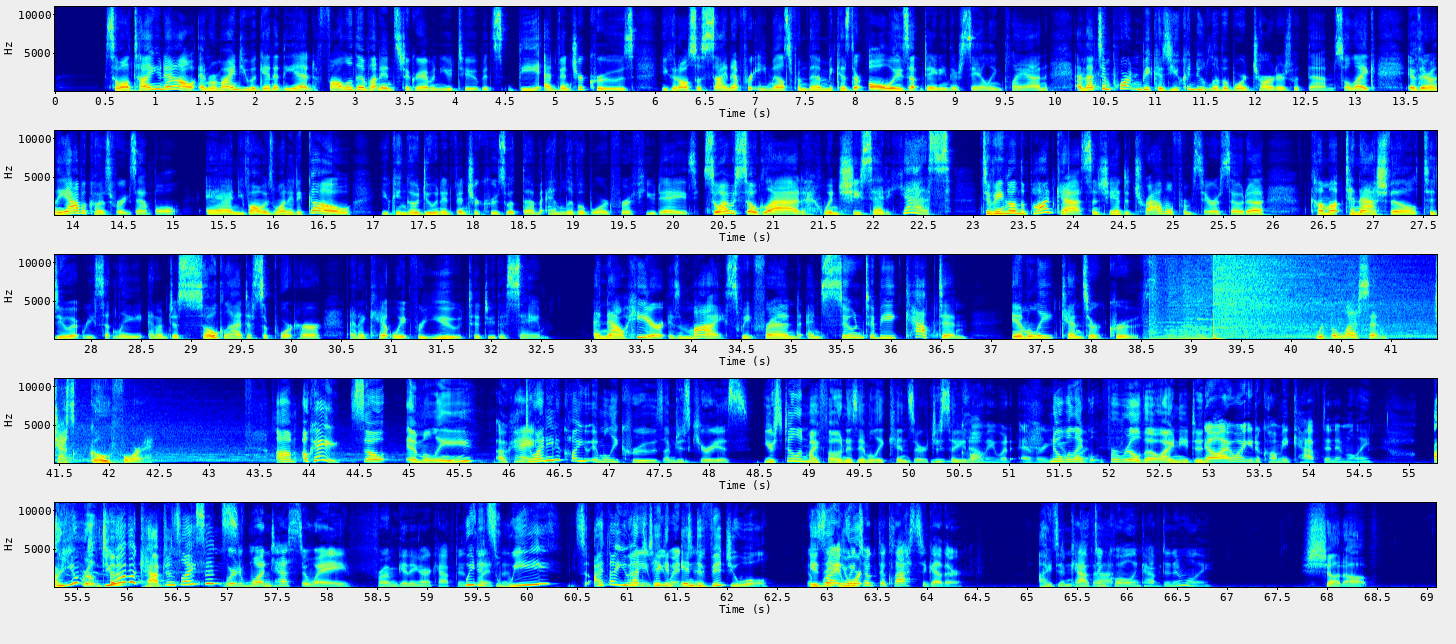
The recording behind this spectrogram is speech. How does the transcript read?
So I'll tell you now and remind you again at the end. Follow them on Instagram and YouTube. It's The Adventure Crews. You can also sign up for emails from them because they're always updating their sailing plan. And that's important because you can do live aboard charters with them. So, like if they're on the Abacos, for example, and you've always wanted to go, you can go do an adventure cruise with them and live aboard for a few days. So I was so glad when she said yes to being on the podcast and she had to travel from Sarasota come up to Nashville to do it recently and I'm just so glad to support her and I can't wait for you to do the same. And now here is my sweet friend and soon to be captain, Emily Kinzer Crews. With the lesson, just go for it. Um, okay, so Emily. Okay. Do I need to call you Emily Crews? I'm just curious. You're still in my phone as Emily Kinzer, just so you so you call know. me whatever you no, well, want. like for real though, I need to. no, I want you to call me Captain Emily. Are you real? Do you have a captain's license? We're one test away from getting our captain's Wait, license. Wait, it's we. So I thought you had We- to take we an went to- individual. Is right, it your? we took the class together. I didn't Captain know that. Cole and Captain Emily. Shut up.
